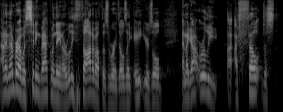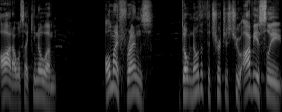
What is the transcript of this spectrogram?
And I remember I was sitting back one day and I really thought about those words. I was like eight years old and I got really, I felt just odd. I was like, you know, um, all my friends don't know that the church is true. Obviously,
